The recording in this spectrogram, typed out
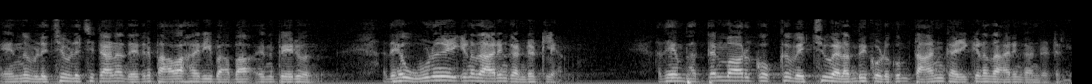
എന്ന് വിളിച്ച് വിളിച്ചിട്ടാണ് അദ്ദേഹത്തിന് പാവഹരി ബാബ എന്ന് പേര് വന്നത്. അദ്ദേഹം ഊണ് കഴിക്കുന്നത് ആരും കണ്ടിട്ടില്ല. അദ്ദേഹം ഭക്തന്മാർക്കൊക്കെ വെച്ചു വിളമ്പി കൊടുക്കും താൻ കഴിക്കണത് ആരും കണ്ടിട്ടില്ല.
